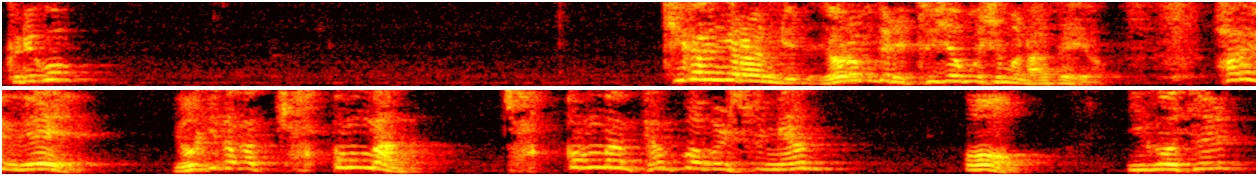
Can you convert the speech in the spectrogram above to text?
그리고 기간이라는 게 여러분들이 드셔보시면 아세요. 하왜 여기다가 조금만 조금만 편법을 쓰면 어 이것을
